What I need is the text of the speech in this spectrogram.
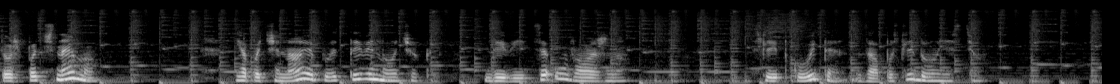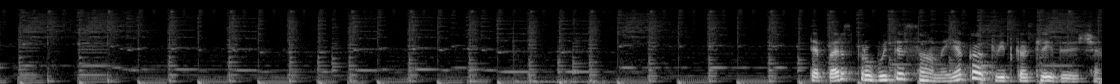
Тож почнемо. Я починаю плести віночок. Дивіться уважно. Слідкуйте за послідовністю. Тепер спробуйте саме, яка квітка слідуюча.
